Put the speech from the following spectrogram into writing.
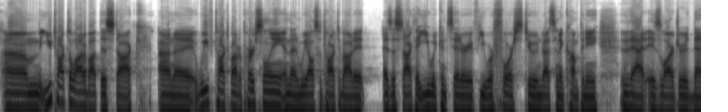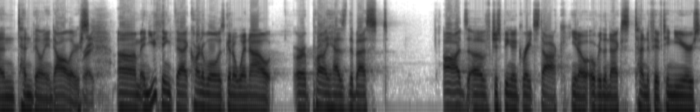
Mm. Um, you talked a lot about this stock. On a, we've talked about it personally, and then we also talked about it as a stock that you would consider if you were forced to invest in a company that is larger than $10 billion. Right. Um, and you think that Carnival is going to win out or probably has the best odds of just being a great stock, you know, over the next 10 to 15 years,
